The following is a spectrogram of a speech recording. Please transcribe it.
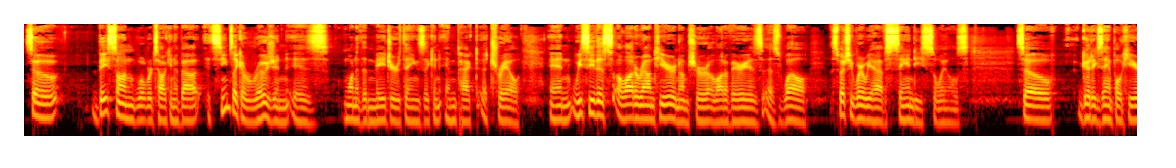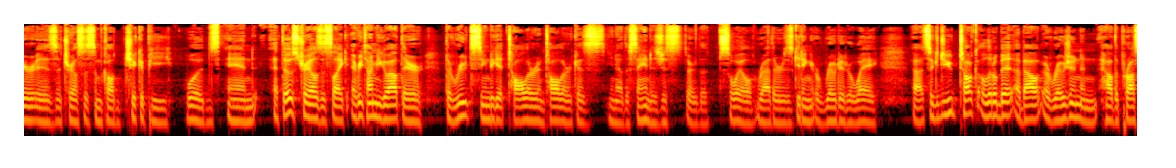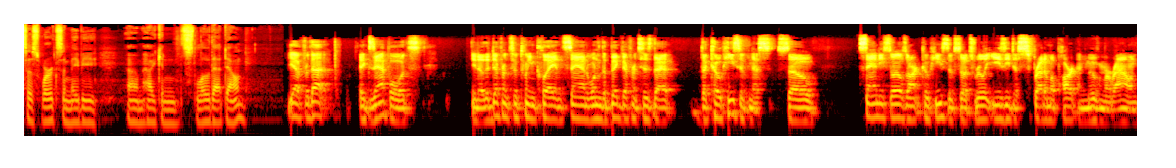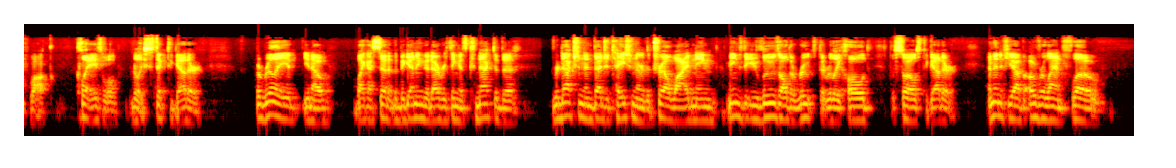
So based on what we're talking about, it seems like erosion is one of the major things that can impact a trail. And we see this a lot around here, and I'm sure a lot of areas as well, especially where we have sandy soils. So, good example here is a trail system called Chicopee Woods. And at those trails, it's like every time you go out there, the roots seem to get taller and taller because, you know, the sand is just, or the soil rather, is getting eroded away. Uh, so could you talk a little bit about erosion and how the process works and maybe um, how you can slow that down? Yeah, for that example, it's, you know, the difference between clay and sand. One of the big differences that the cohesiveness. So sandy soils aren't cohesive, so it's really easy to spread them apart and move them around while clays will really stick together. But really, you know, like I said at the beginning, that everything is connected. The reduction in vegetation or the trail widening means that you lose all the roots that really hold the soils together. And then if you have overland flow,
